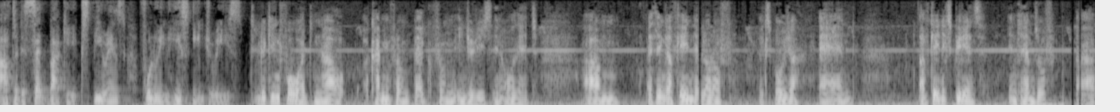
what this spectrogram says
after the setback he experienced following his injuries. Looking forward now, coming from back from injuries and all that, um, I think I've gained a lot of exposure and I've gained experience in terms of uh,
